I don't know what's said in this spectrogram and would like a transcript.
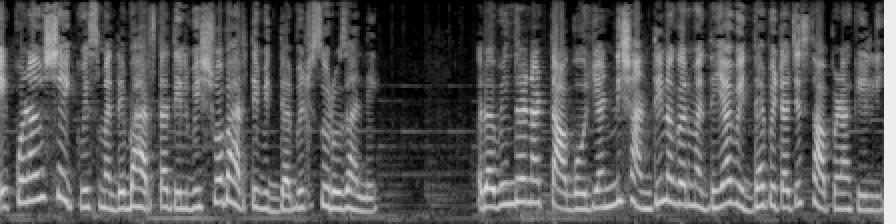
एकोणावीसशे एकवीसमध्ये भारतातील विश्व भारती विद्यापीठ सुरू झाले. रवींद्रनाथ टागोर यांनी शांतीनगरमध्ये या विद्यापीठाची स्थापना केली.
